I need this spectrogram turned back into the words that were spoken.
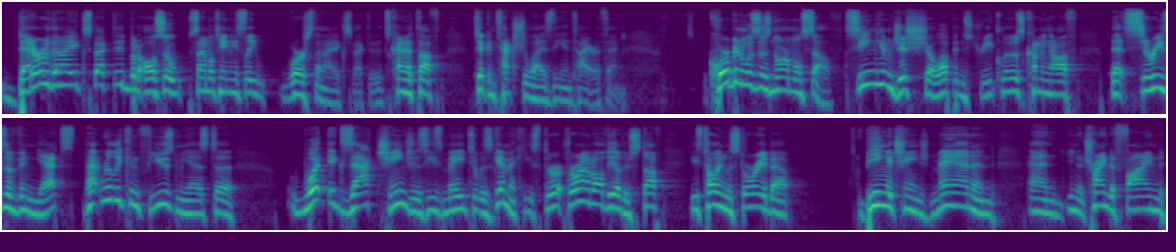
better than I expected, but also simultaneously worse than I expected. It's kind of tough to contextualize the entire thing. Corbin was his normal self. Seeing him just show up in street clothes coming off that series of vignettes, that really confused me as to what exact changes he's made to his gimmick. He's throw, thrown out all the other stuff. He's telling the story about being a changed man and and you know trying to find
